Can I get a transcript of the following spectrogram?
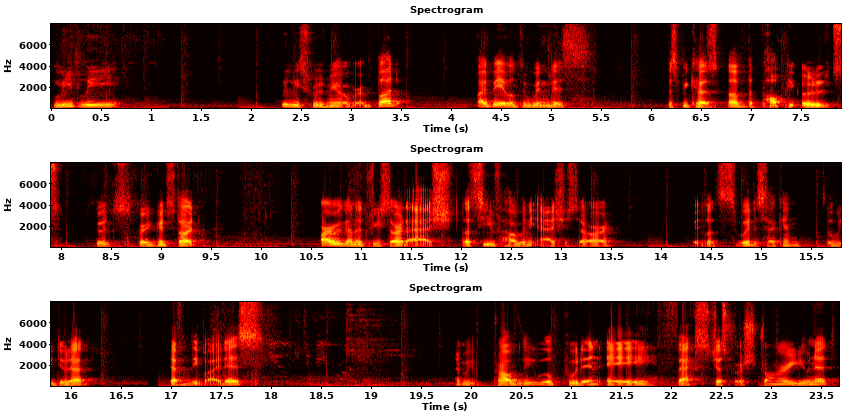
completely, completely screws me over. But might be able to win this just because of the Poppy ult. Good, very good start. Are we gonna three start Ashe? Let's see if how many Ashes there are. Wait, let's wait a second till we do that. Definitely buy this. And we probably will put in a Vex just for a stronger unit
